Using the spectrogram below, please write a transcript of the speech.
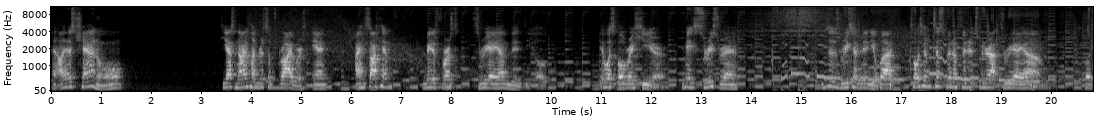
And on his channel, He has 900 subscribers, and I saw him made his first 3 a.m. video. It was over here. He makes 3 stream. This is recent video, but I told him to spin a fidget spinner at 3 a.m. But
